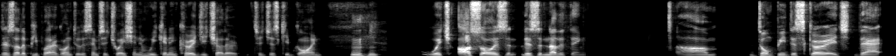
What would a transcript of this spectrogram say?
there's other people that are going through the same situation and we can encourage each other to just keep going. Mm-hmm. Which also is there's another thing. Um don't be discouraged that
